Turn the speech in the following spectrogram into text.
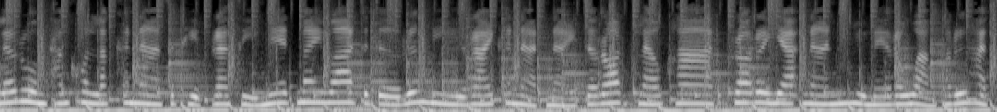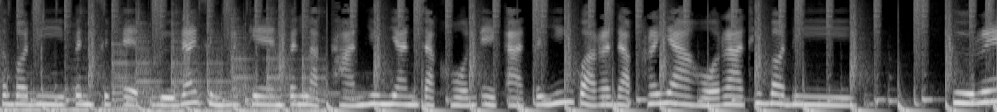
และรวมทั้งคนลัคนาสถิตราศีเมษไม่ว่าจะเจอเรื่องดีร้ายขนาดไหนจะรอดแคล้วคลาด เพราะระยะนั้นอยู่ในระหว่างพฤหัสบดีเป็น 11 หรือได้สิงหเกณฑ์เป็นหลักฐานยืนยันจากโหนเอกอาจจะยิ่งกว่าระดับพระยาโหราธิบดี คือเร่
